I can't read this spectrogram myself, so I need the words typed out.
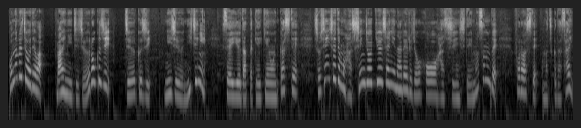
このラジオでは毎日16時、19時、22時に声優だった経験を活かして初心者でも発信上級者になれる情報を発信していますのでフォローしてお待ちください。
